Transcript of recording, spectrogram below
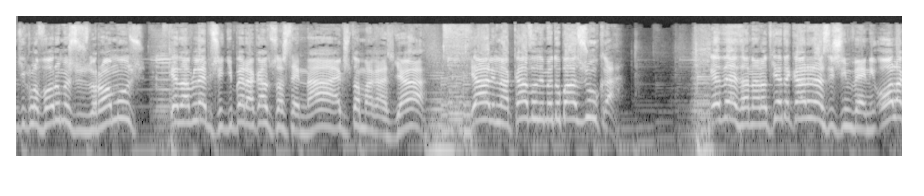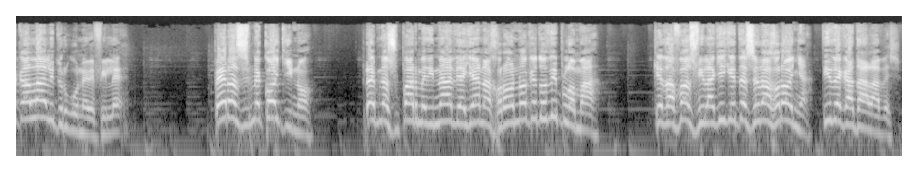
κυκλοφορούμε στους δρόμους και θα βλέπεις εκεί πέρα κάτω στα στενά, έξω τα μαγαζιά. Οι άλλοι να κάθονται με τον μπαζούκα. Και δεν θα αναρωτιέται κανένας τι συμβαίνει. Όλα καλά λειτουργούν, ρε φίλε. Πέρασες με κόκκινο. Πρέπει να σου πάρουμε την άδεια για ένα χρόνο και το δίπλωμα. Και θα φας φυλακή και τέσσερα χρόνια. Τι δεν κατάλαβες.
